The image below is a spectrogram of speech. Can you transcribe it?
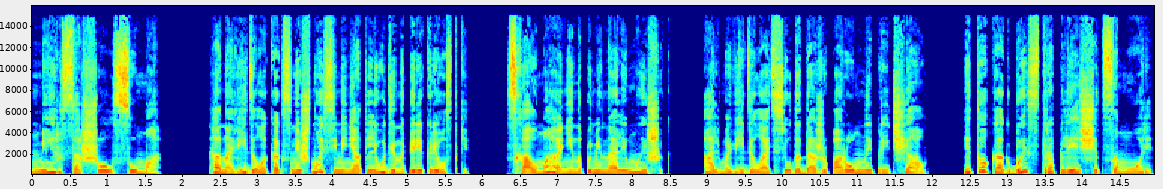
Мир сошел с ума. Она видела, как смешно семенят люди на перекрестке. С холма они напоминали мышек. Альма видела отсюда даже паромный причал и то, как быстро плещется море,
